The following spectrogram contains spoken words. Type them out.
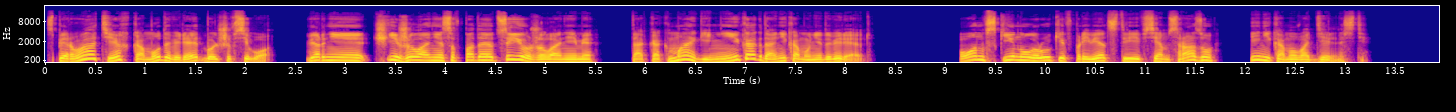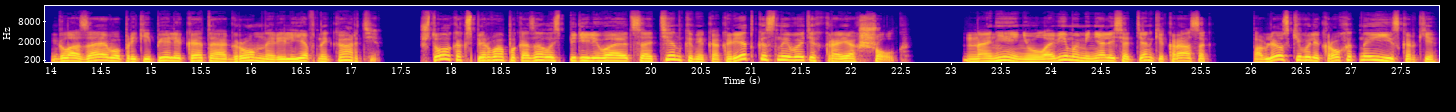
Сперва тех, кому доверяет больше всего. Вернее, чьи желания совпадают с ее желаниями, так как маги никогда никому не доверяют. Он вскинул руки в приветствии всем сразу и никому в отдельности. Глаза его прикипели к этой огромной рельефной карте, что, как сперва показалось, переливаются оттенками, как редкостный в этих краях шелк. На ней неуловимо менялись оттенки красок, поблескивали крохотные искорки.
